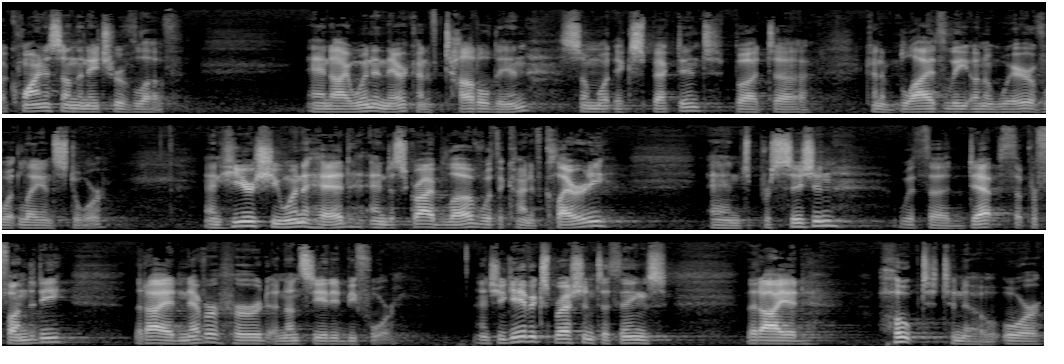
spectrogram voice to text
Aquinas on the nature of love. And I went in there, kind of toddled in, somewhat expectant, but uh, kind of blithely unaware of what lay in store. And here she went ahead and described love with a kind of clarity and precision, with a depth, a profundity that I had never heard enunciated before. And she gave expression to things that I had hoped to know or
